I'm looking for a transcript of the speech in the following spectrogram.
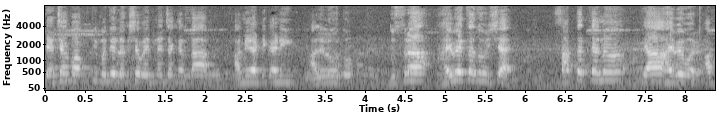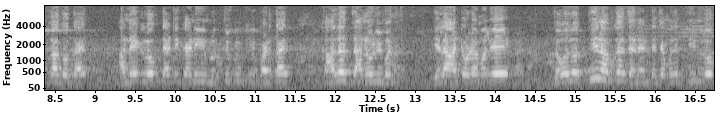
त्याच्या बाबतीमध्ये लक्ष वेधण्याच्या करता आम्ही या ठिकाणी आलेलो होतो. दुसरा हायवेचा जो विषय आहे सातत्यानं या हायवेवर अपघात होत आहेत. अनेक लोक त्या ठिकाणी मृत्युमुखी पडत आहेत कालच जानवलीमध्ये गेल्या आठवड्यामध्ये जवळजवळ तीन अपघात झाले आणि त्याच्यामध्ये तीन लोक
